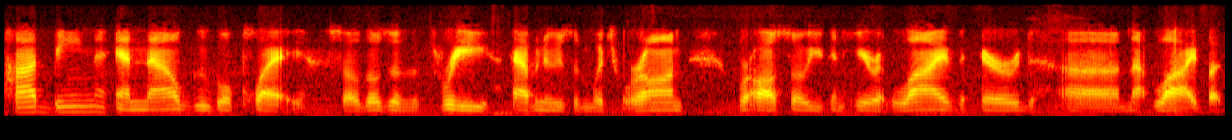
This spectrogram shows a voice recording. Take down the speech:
Podbean, and now Google Play. So those are the three avenues in which we're on. We're also, you can hear it live, aired, uh, not live, but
